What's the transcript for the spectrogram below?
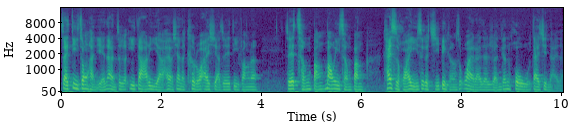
在地中海沿岸这个意大利啊，还有现在的克罗埃西亚这些地方呢，这些城邦贸易城邦开始怀疑这个疾病可能是外来的人跟货物带进来的，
